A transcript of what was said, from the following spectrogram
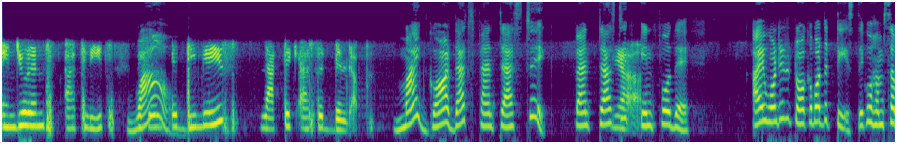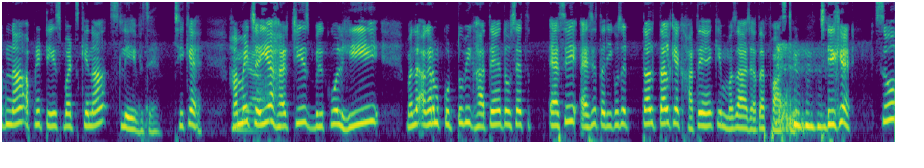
endurance athletes Wow. it delays lactic acid buildup. My god that's fantastic fantastic Yeah. Info there I wanted to talk about the taste देखो हम सब ना अपने टेस्ट बड्स के ना स्लेव्स हैं ठीक है हमें Yeah. चाहिए हर चीज़ बिल्कुल ही मतलब अगर हम कुट्टू भी खाते हैं तो उसे ऐसे ऐसे तरीकों से तल तल के खाते हैं कि मज़ा आ जाता है फास्ट में ठीक है सो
